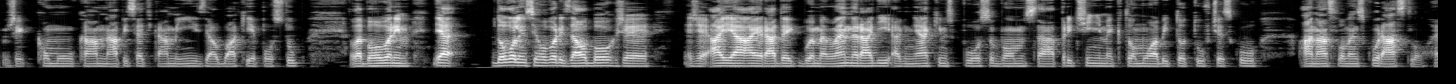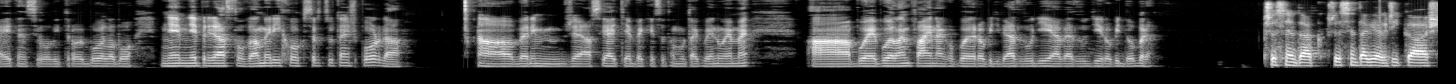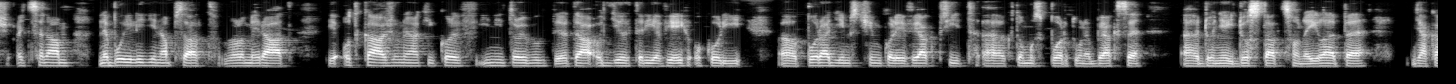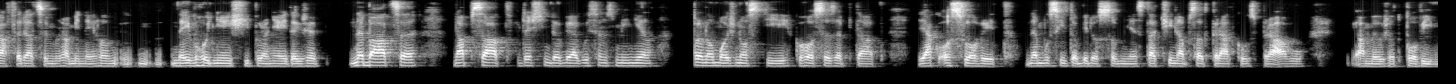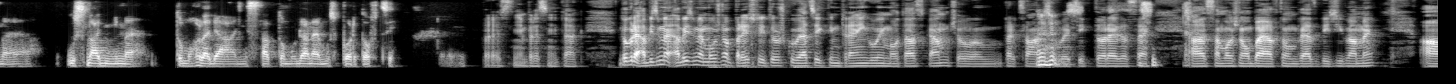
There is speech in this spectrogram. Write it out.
že komu kam napísať, kam ísť alebo aký je postup, lebo hovorím, ja dovolím si hovoriť za oboch, že, že aj ja, aj Radek budeme len radi, ak nejakým spôsobom sa pričiníme k tomu, aby to tu v Česku a na Slovensku rástlo, hej, ten silový trojboj, lebo mne, mne prirastlo veľmi rýchlo k srdcu ten šport a, a verím, že asi aj tebe, keď sa tomu tak venujeme a bude, bude len fajn, ako bude robiť viac ľudí a viac ľudí robiť dobre. Přesně tak, přesně tak, jak říkáš, ať se nám nebojí lidi napsat, velmi rád je odkážu na jakýkoliv jiný trojboj, teda oddíl, který je v jejich okolí, eh, poradím s čímkoliv, jak přijít eh, k tomu sportu nebo jak se eh, do něj dostat co nejlépe, jaká federace může být nejvhodnější pro něj, takže nebát se napsat v dnešní době, jak už jsem zmínil, plno možností, koho se zeptat, jak oslovit. Nemusí to být osobně, stačí napsat krátkou zprávu a my už odpovíme usnadníme tomu hledání snad tomu danému sportovci. Presne, presne tak. Dobre, aby sme, aby sme možno prešli trošku viacej k tým tréningovým otázkam, čo predsa len sú veci, ktoré zase a, sa možno obaja v tom viac vyžívame. A,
